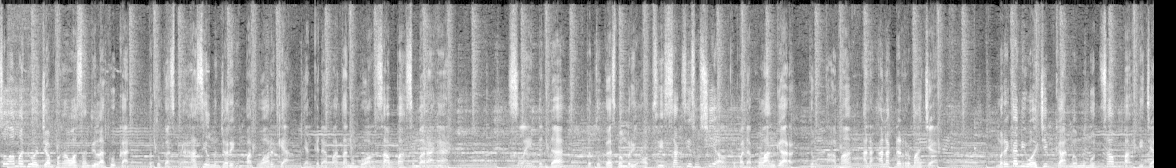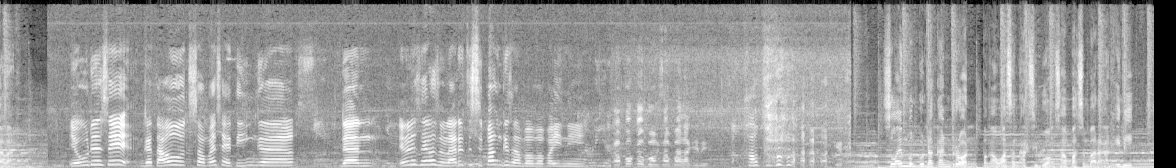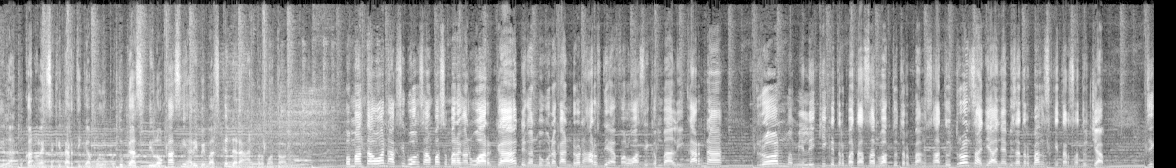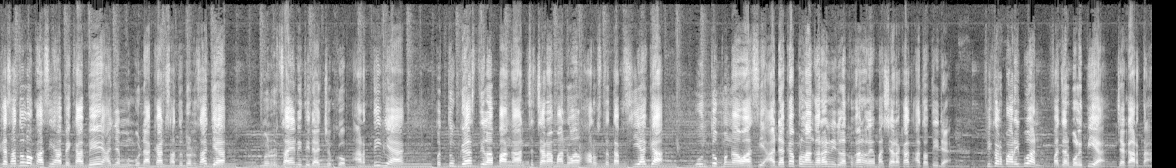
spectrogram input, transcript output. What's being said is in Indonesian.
Selama dua jam pengawasan dilakukan, petugas berhasil menjaring empat warga yang kedapatan membuang sampah sembarangan. Selain denda, petugas memberi opsi sanksi sosial kepada pelanggar, terutama anak-anak dan remaja. Mereka diwajibkan memungut sampah di jalan. Ya udah sih, gak tahu sampai saya tinggal dan ya udah saya langsung lari terus dipanggil sama bapak ini. Kapok ke buang sampah lagi nih? Kapok. Selain menggunakan drone, pengawasan aksi buang sampah sembarangan ini dilakukan oleh sekitar 30 petugas di lokasi hari bebas kendaraan bermotor. Pemantauan aksi buang sampah sembarangan warga dengan menggunakan drone harus dievaluasi kembali karena drone memiliki keterbatasan waktu terbang. Satu drone saja hanya bisa terbang sekitar satu jam. Jika satu lokasi HBKB hanya menggunakan satu drone saja, menurut saya ini tidak cukup. Artinya, petugas di lapangan secara manual harus tetap siaga untuk mengawasi adakah pelanggaran yang dilakukan oleh masyarakat atau tidak. Victor Paribuan, Fajar Bolivia, Jakarta.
